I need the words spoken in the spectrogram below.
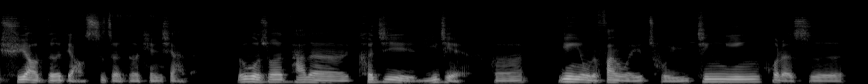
需要得屌丝者得天下的。如果说它的科技理解和应用的范围处于精英或者是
